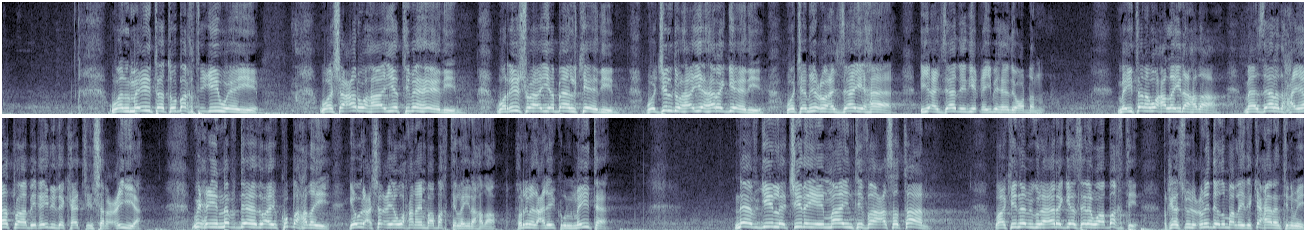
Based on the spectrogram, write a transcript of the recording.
Waalmaytatu bakhtigii weeye wa shacaruhaa iyo timaheedii wa riishuhaa iyo baalkeedii wa jilduhaa iyo haraggeedii wa jamiicu ajsaa'ihaa iyo ajsaadeedii qaybaheedii oo dhan maytana waxaa la yidhaahdaa maa saalad xayaatuhaa bikayri dakaatin sharciya wixii nafdeedu ay ku baxday gowrac sharciga waxaan ahayn baa bakhti la yidhaahdaa. Xurrimad calaykum almayta. Neefgii la jidayay maa intifaacsataan waa kii nebigu lahaa araggeesale waa bakhti. Markaasuu yidhi cuniddeedunbaa laydinka xaaraantinimay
